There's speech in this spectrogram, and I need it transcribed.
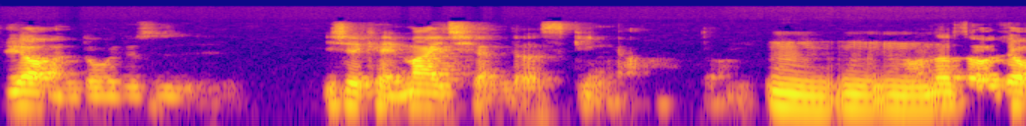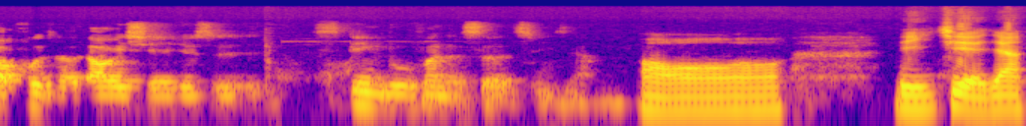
需要很多就是一些可以卖钱的 skin 啊，嗯嗯嗯，那时候就有负责到一些就是 skin 部分的设计这样。哦，理解这样。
